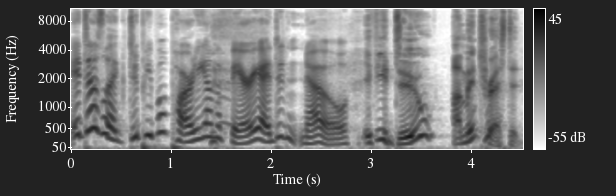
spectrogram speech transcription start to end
It does like, do people party on the ferry? I didn't know. If you do, I'm interested.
